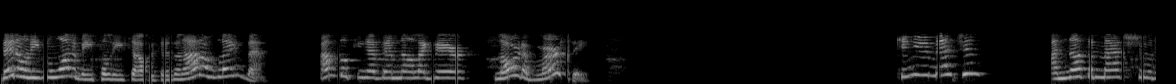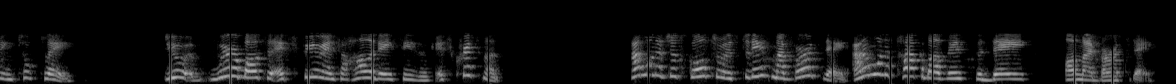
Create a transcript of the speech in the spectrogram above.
they don't even want to be police officers, and I don't blame them. I'm looking at them now like they're Lord of mercy. Can you imagine? Another mass shooting took place. You, we're about to experience a holiday season. It's Christmas. I want to just go through it. Today's my birthday. I don't want to talk about this the day on my birthday.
